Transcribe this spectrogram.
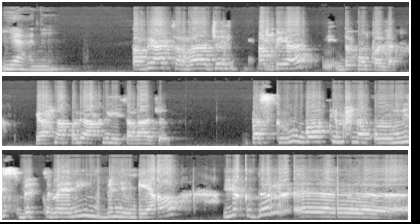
يعني؟ طبيعة الراجل طبيعة دوك نقول لك يا إحنا نقولوا عقلية الراجل. بس هو كما إحنا نقولوا نسبة 80% يقدر آه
